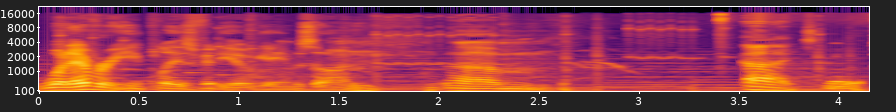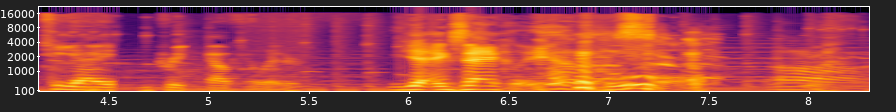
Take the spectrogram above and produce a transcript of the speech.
whatever he plays video games on. Um, Uh, TI TI calculator. yeah, exactly. Oh,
